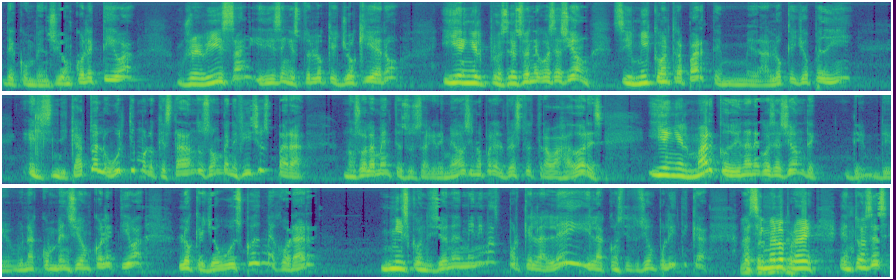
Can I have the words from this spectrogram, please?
de convención colectiva, revisan y dicen esto es lo que yo quiero, y en el proceso de negociación, si mi contraparte me da lo que yo pedí, el sindicato a lo último lo que está dando son beneficios para no solamente sus agremiados, sino para el resto de trabajadores. Y en el marco de una negociación, de, de una convención colectiva, lo que yo busco es mejorar mis condiciones mínimas porque la ley y la constitución política así me lo prevé. Entonces,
